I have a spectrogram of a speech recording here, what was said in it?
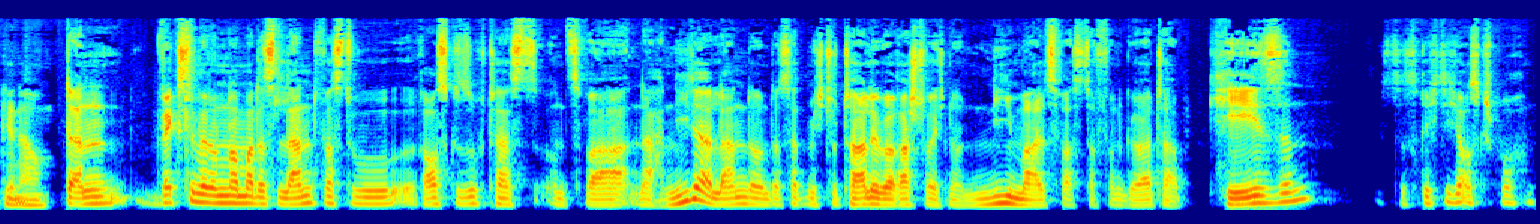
genau. Dann wechseln wir doch nochmal das Land, was du rausgesucht hast, und zwar nach Niederlande. Und das hat mich total überrascht, weil ich noch niemals was davon gehört habe. Kesen? Ist das richtig ausgesprochen?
